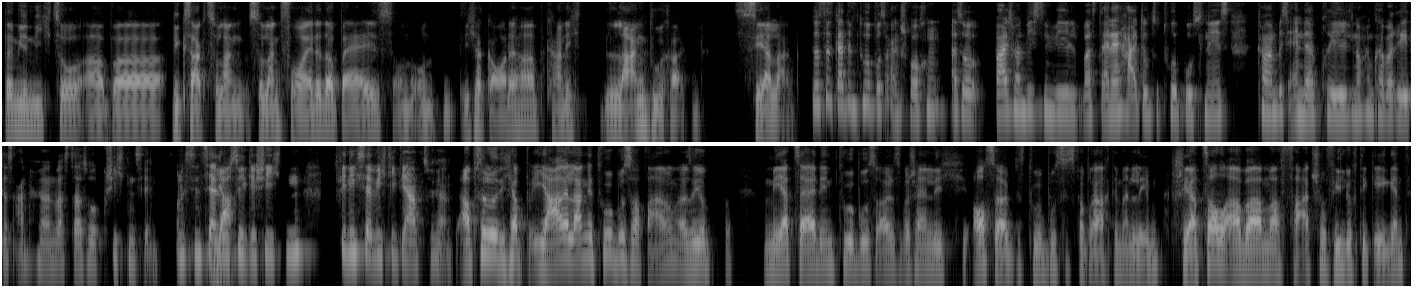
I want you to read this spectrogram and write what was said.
bei mir nicht so, aber wie gesagt, solange solang Freude dabei ist und, und ich eine Gaude habe, kann ich lang durchhalten. Sehr lang. Du hast jetzt gerade den Tourbus angesprochen. Also, falls man wissen will, was deine Haltung zu Tourbussen ist, kann man bis Ende April noch im Kabarett das anhören, was da so Geschichten sind. Und es sind sehr ja. lustige Geschichten. Finde ich sehr wichtig, die anzuhören. Absolut. Ich habe jahrelange Tourbus-Erfahrung. Also, ich habe mehr Zeit im Tourbus als wahrscheinlich außerhalb des Tourbusses verbracht in meinem Leben. Scherzal, aber man fährt schon viel durch die Gegend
